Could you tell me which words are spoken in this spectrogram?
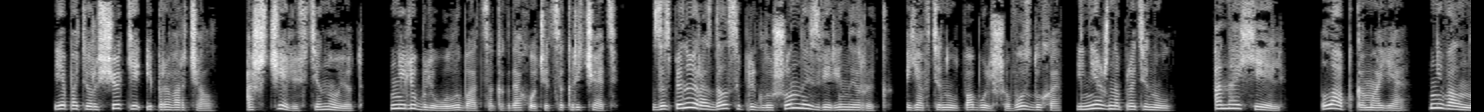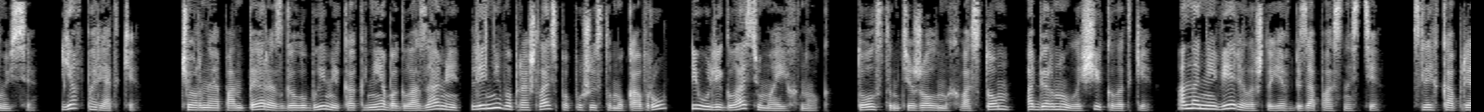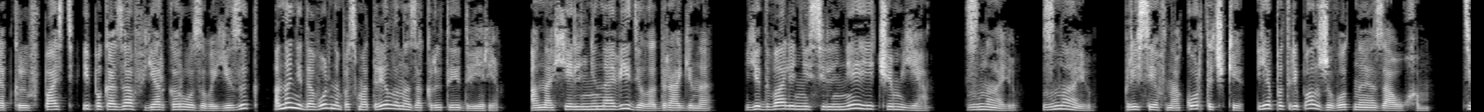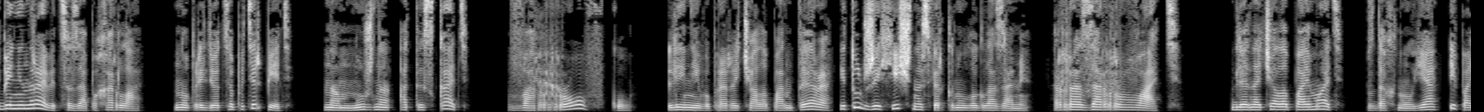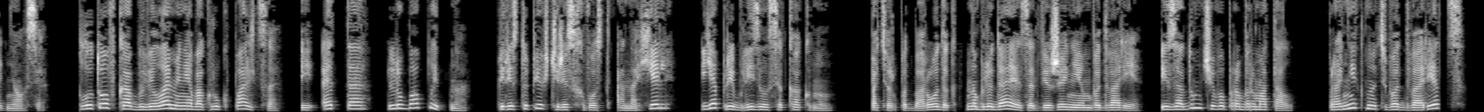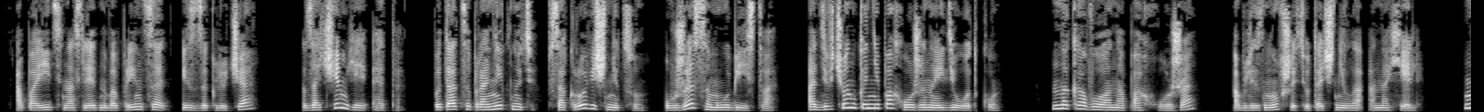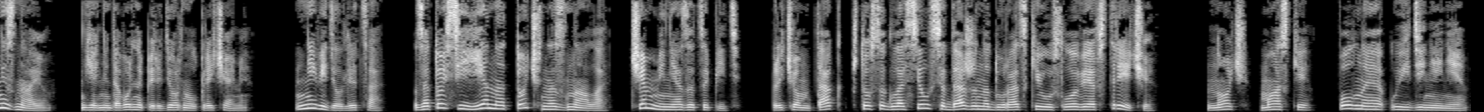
Я потёр щеки и проворчал: "Аж челюсти ноют. Не люблю улыбаться, когда хочется кричать". За спиной раздался приглушенный звериный рык. Я втянул побольше воздуха и нежно протянул: "Анахель, лапка моя, не волнуйся, я в порядке". Черная пантера с голубыми, как небо, глазами лениво прошлась по пушистому ковру и улеглась у моих ног. Толстым тяжелым хвостом обернула щиколотки. Она не верила, что я в безопасности. Слегка приоткрыв пасть и показав ярко-розовый язык, она недовольно посмотрела на закрытые двери. Анахель ненавидела Драгина, едва ли не сильнее, чем я. Знаю, знаю. Присев на корточки, я потрепал животное за ухом. Тебе не нравится запах орла, но придется потерпеть. Нам нужно отыскать воровку. Лениво прорычала пантера и тут же хищно сверкнула глазами. Разорвать. Для начала поймать, вздохнул я и поднялся. Плутовка обвела меня вокруг пальца, и это любопытно. Переступив через хвост Анахель, я приблизился к окну, потер подбородок, наблюдая за движением во дворе, и задумчиво пробормотал: проникнуть во дворец, опоить наследного принца из-за ключа? Зачем ей это? Пытаться проникнуть в сокровищницу уже самоубийство. А девчонка не похожа на идиотку. На кого она похожа? облизнувшись, уточнила Анахель. Не знаю. Я недовольно передернул плечами. Не видел лица. Зато Сиена точно знала, чем меня зацепить. Причем так, что согласился даже на дурацкие условия встречи. Ночь, маски, полное уединение.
